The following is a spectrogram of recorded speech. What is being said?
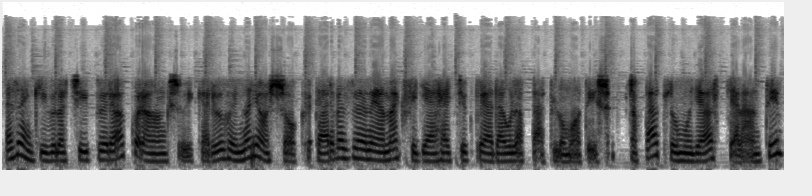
Ezen kívül a csípőre akkora hangsúly kerül, hogy nagyon sok tervezőnél megfigyelhetjük például a peplumot is. A peplum ugye azt jelenti,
